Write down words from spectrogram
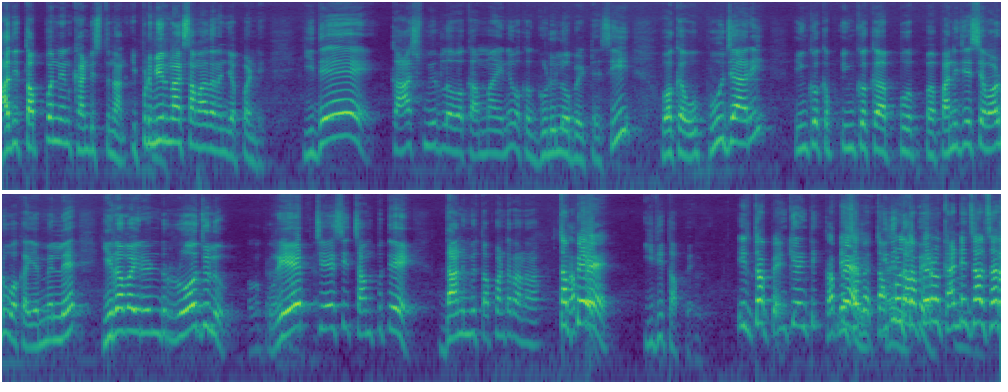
అది తప్పని నేను ఖండిస్తున్నాను. ఇప్పుడు మీరు నాకు సమాధానం చెప్పండి. ఇదే కాశ్మీర్లో ఒక అమ్మాయిని ఒక గుడిలో పెట్టేసి ఒక పూజారి ఇంకొక ఇంకొక పని చేసేవాడు ఒక ఎమ్మెల్యే ఇరవై రెండు రోజులు రేప్ చేసి చంపితే దాన్ని మీరు తప్పంటారా అన్నారా తప్పే. ఇది తప్పే. ఇది తప్పే. ఇంకేంటి? తప్పే. తప్పేరో ఖండించాలి సార్.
